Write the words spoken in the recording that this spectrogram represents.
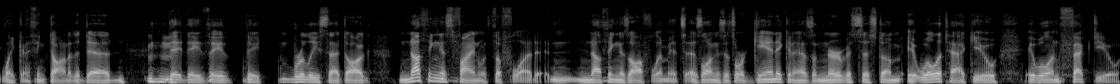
Like I think Dawn of the Dead, they, they they they release that dog. Nothing is fine with the flood. Nothing is off limits as long as it's organic and has a nervous system. It will attack you. It will infect you.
